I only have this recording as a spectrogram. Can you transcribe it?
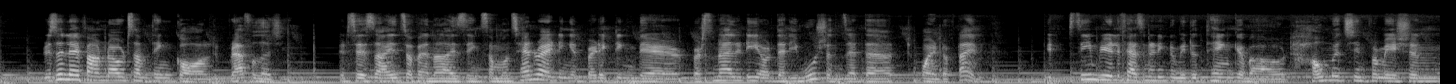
Recently I found out something called graphology. It's a science of analyzing someone's handwriting and predicting their personality or their emotions at that point of time it seemed really fascinating to me to think about how much information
